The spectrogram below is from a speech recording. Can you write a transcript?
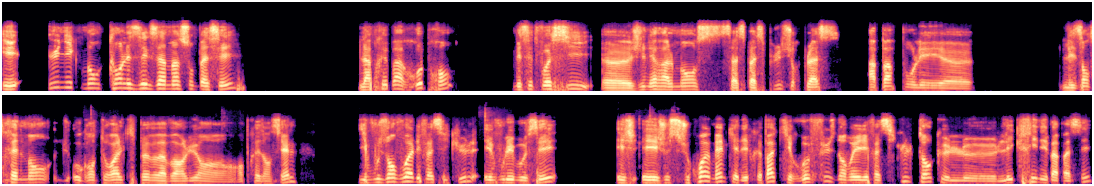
Et uniquement quand les examens sont passés, la prépa reprend. Mais cette fois-ci, euh, généralement, ça se passe plus sur place, à part pour les, euh, les entraînements au grand oral qui peuvent avoir lieu en, en présentiel. Ils vous envoient les fascicules et vous les bossez et, je, crois même qu'il y a des prépas qui refusent d'envoyer les fascicules tant que l'écrit n'est pas passé.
